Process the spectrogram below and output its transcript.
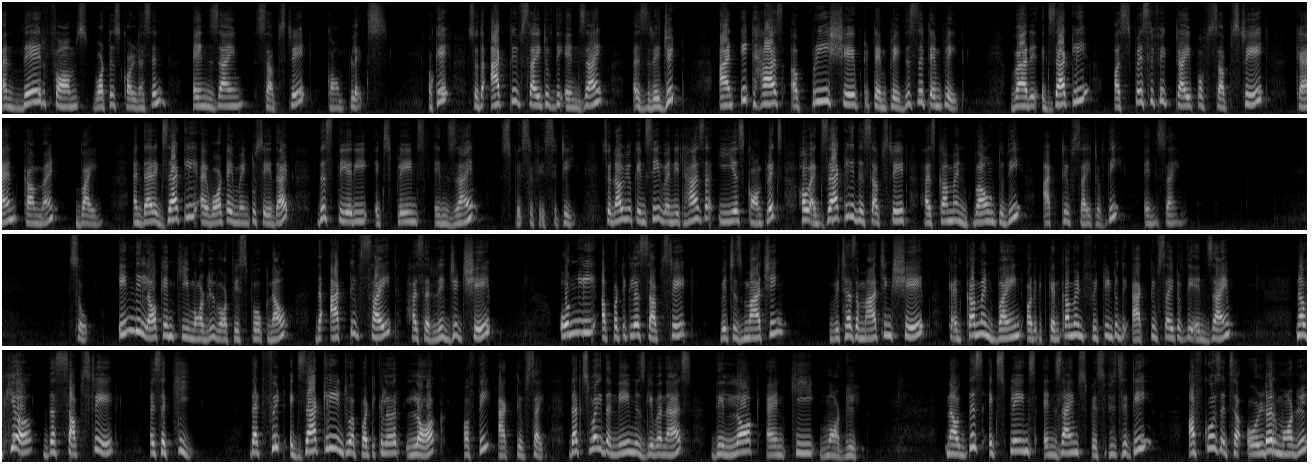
and there forms what is called as an enzyme substrate complex. Okay? So, the active site of the enzyme is rigid and it has a pre-shaped template. This is a template where exactly a specific type of substrate can come and bind. And there exactly I, what I meant to say that this theory explains enzyme specificity. So, now you can see when it has a ES complex how exactly the substrate has come and bound to the active site of the enzyme. So, in the lock and key model what we spoke now, the active site has a rigid shape, only a particular substrate which is matching, which has a matching shape can come and bind or it can come and fit into the active site of the enzyme. Now, here the substrate is a key that fit exactly into a particular lock of the active site. That is why the name is given as the lock and key model. Now, this explains enzyme specificity Of course, it is an older model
